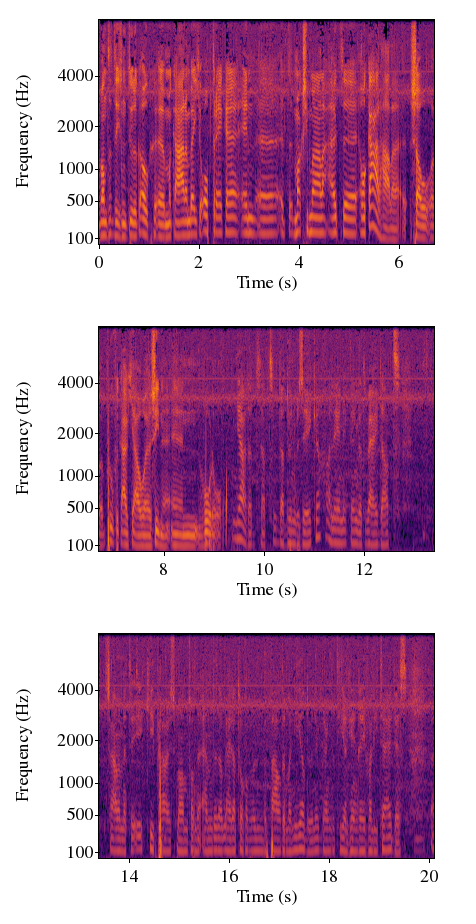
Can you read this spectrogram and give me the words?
want het is natuurlijk ook elkaar een beetje optrekken en het maximale uit elkaar halen. Zo proef ik uit jouw zinnen en woorden op. Ja, dat, dat, dat doen we zeker. Alleen ik denk dat wij dat samen met de equipehuisman van de Ende, dat wij dat toch op een bepaalde manier doen. Ik denk dat hier geen rivaliteit is. Eh,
